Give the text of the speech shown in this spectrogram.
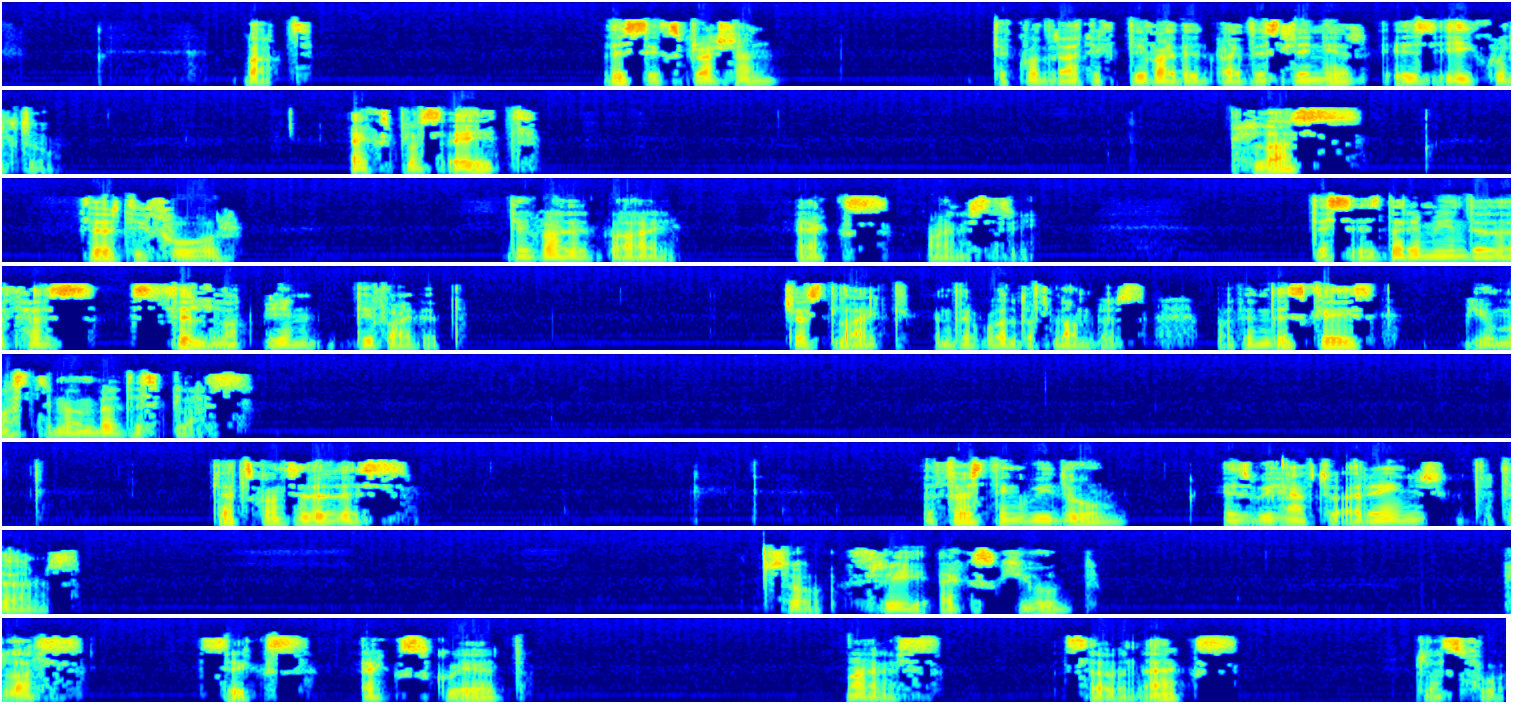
But this expression the quadratic divided by this linear is equal to x plus 8 plus 34 divided by x minus 3. This is the remainder that has still not been divided. Just like in the world of numbers. But in this case, you must remember this plus. let's consider this. The first thing we do is we have to arrange the terms. So 3x cubed plus 6x squared minus 7x plus 4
